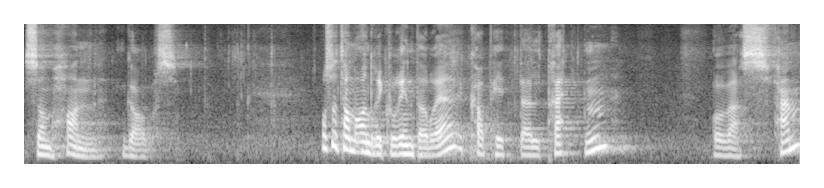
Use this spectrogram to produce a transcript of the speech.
som Han gav oss. Og så tar vi 2. Korinterbrev, kapittel 13 og vers 5.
